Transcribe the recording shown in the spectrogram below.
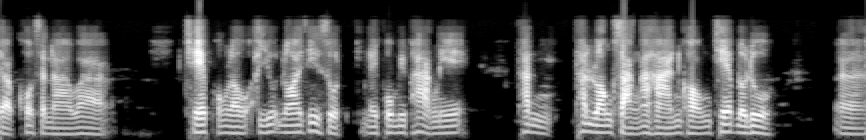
จะโฆษณาว่าเชฟของเราอายุน้อยที่สุดในภูมิภาคนี้ ท่านท่านลองสั่งอาหารของเชฟเราดูอ่า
